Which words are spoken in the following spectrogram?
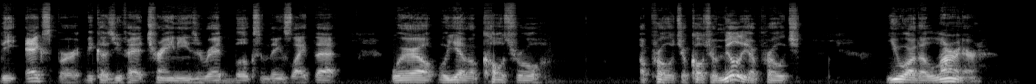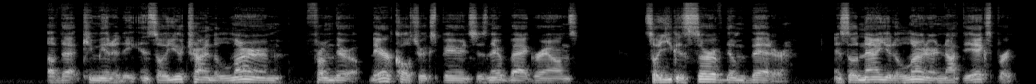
the expert because you've had trainings and read books and things like that. Where where you have a cultural approach or cultural humility approach, you are the learner of that community, and so you're trying to learn from their their culture experiences and their backgrounds, so you can serve them better. And so now you're the learner, not the expert.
